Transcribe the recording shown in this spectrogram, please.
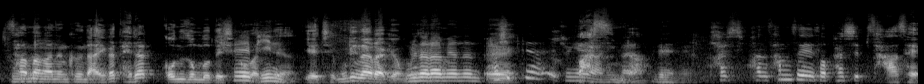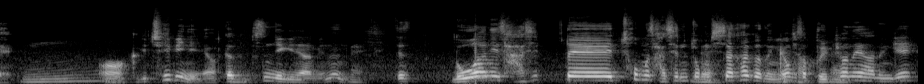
중- 사망하는 그 나이가 대략 어느 정도 되실 것 최빈. 같아요. 예, 제 우리나라 경우. 우리나라면은 네. 80대 중에 맞습니다. 네. 네. 80, 한 3세에서 84세. 음. 어, 그게 최빈이에요. 그러니까 음. 무슨 얘기냐면은, 네. 노안이 40대 초면 사실은 조금 네. 시작하거든요. 그렇죠. 그래서 불편해하는 게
